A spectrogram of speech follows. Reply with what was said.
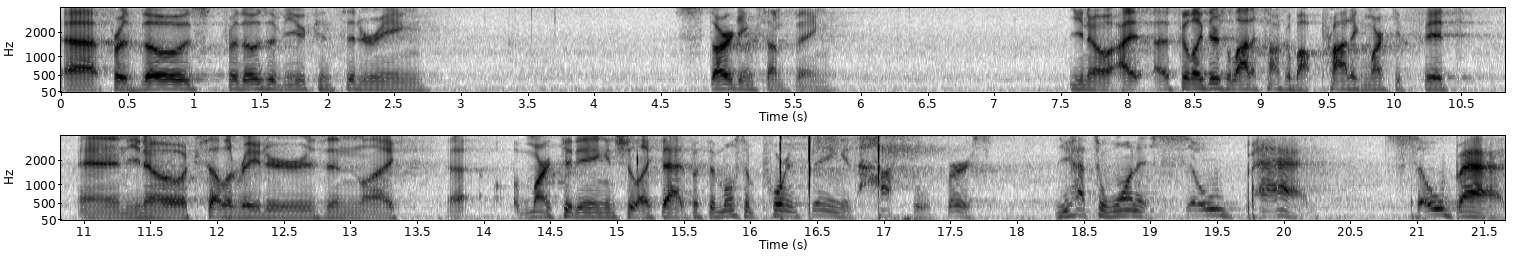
uh, for, those, for those of you considering starting something, you know, I, I feel like there's a lot of talk about product market fit and, you know, accelerators and like uh, marketing and shit like that. But the most important thing is hustle first. You have to want it so bad, so bad.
